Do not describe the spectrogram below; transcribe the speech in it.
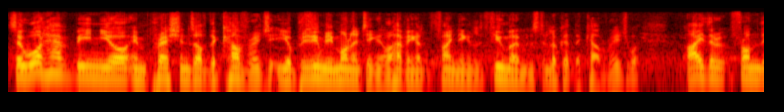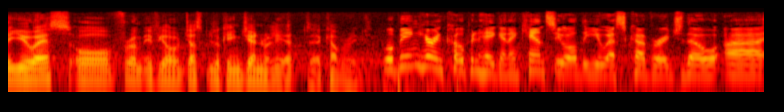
so, what have been your impressions of the coverage? You're presumably monitoring or having a, finding a few moments to look at the coverage, what, either from the US or from if you're just looking generally at uh, coverage. Well, being here in Copenhagen, I can't see all the US coverage, though uh,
